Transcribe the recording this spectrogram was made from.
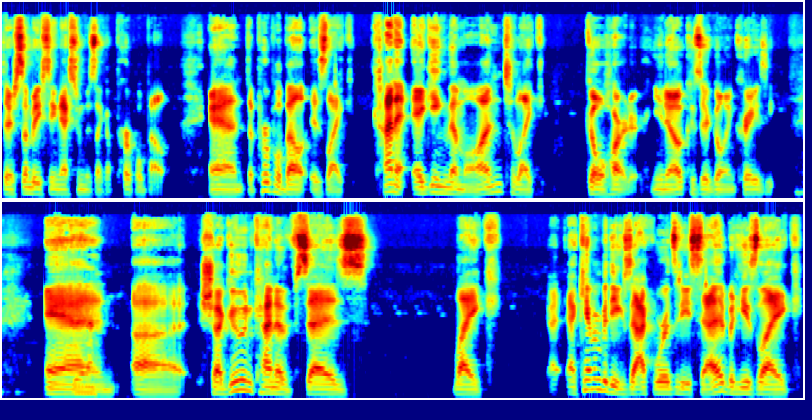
there's somebody sitting next to him who's like a purple belt, and the purple belt is like kind of egging them on to like go harder, you know, because they're going crazy and yeah. uh shagun kind of says like I, I can't remember the exact words that he said but he's like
